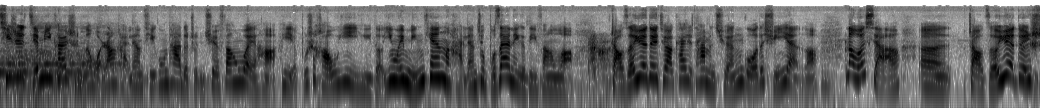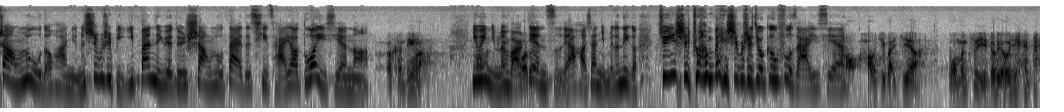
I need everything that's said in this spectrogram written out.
其实节目一开始呢，我让海亮提供他的准确方位哈，也不是毫无意义的，因为明天呢，海亮就不在那个地方了，沼泽乐队就要开始他们全国的巡演了。那我想，嗯、沼泽乐队上路的话，你们是不是比一般的乐队上路带的器材要多一些呢？呃，肯定了。因为啊你们玩电子呀，好像你们的那个军事装备是不是就更复杂一些？好好几百斤啊，我们自己都有点担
